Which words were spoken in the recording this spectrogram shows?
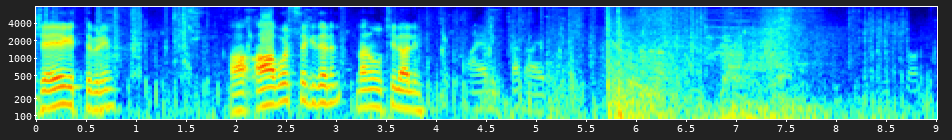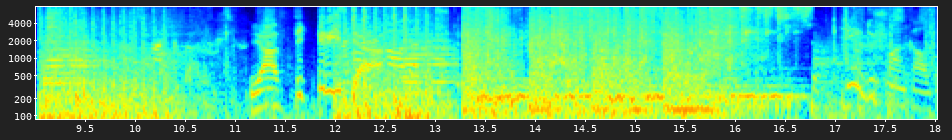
C'ye gitti birim. A, A boşsa gidelim. Ben ultiyle alayım. A'ya bir dikkat A'ya bir Ya siktir git ya. Bir düşman kaldı.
